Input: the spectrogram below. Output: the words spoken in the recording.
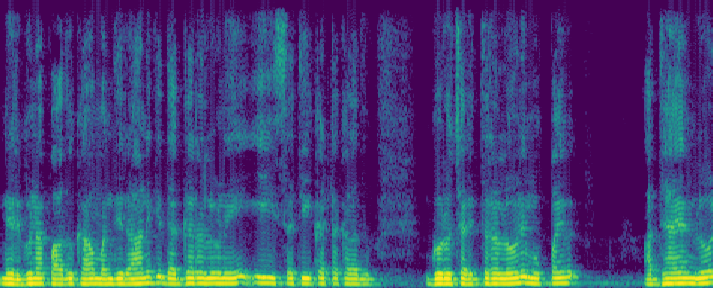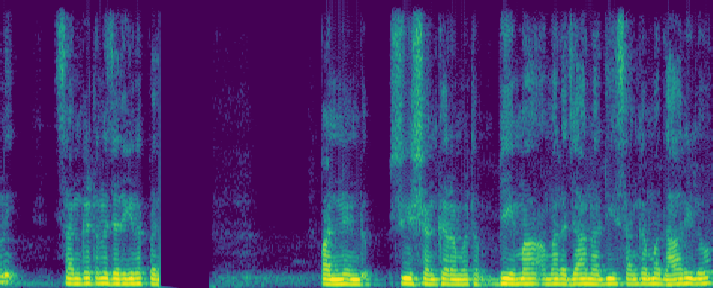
నిర్గుణ పాదుక మందిరానికి దగ్గరలోనే ఈ సతీకట్ట కలదు. గురు చరిత్రలోని ముప్పై అధ్యాయంలోని సంఘటన జరిగిన ప్ర పన్నెండు. శ్రీ శంకర మఠం భీమా అమరజా నదీ సంగమ దారిలో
